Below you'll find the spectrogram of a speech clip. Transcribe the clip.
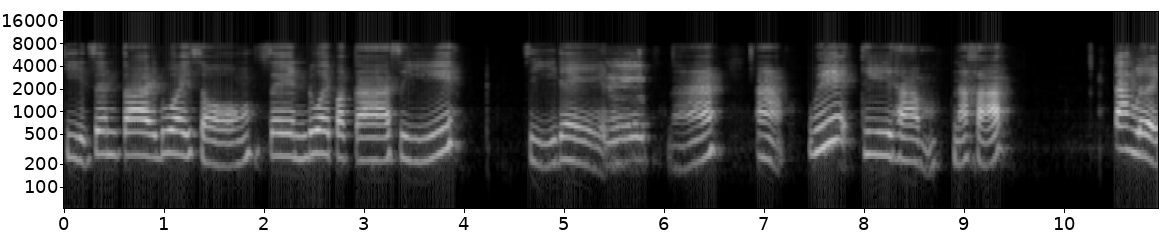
ขีดเส้นใต้ด้วยสองเส้นด้วยปากกาสี สีแดงนะอะวิธีทำนะคะ ตั้งเลย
